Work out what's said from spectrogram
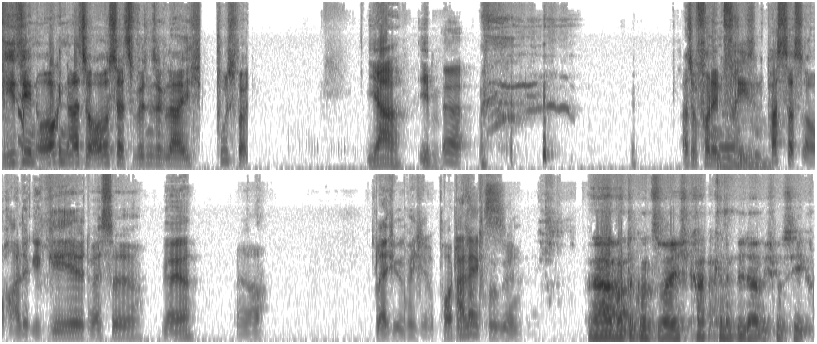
die sehen original so aus, als würden sie gleich Fußball. Ja, eben. Äh, Also von den. Friesen passt das auch. Alle gegelt, weißt du. Ja, ja. Ja. Gleich irgendwelche Reporter Alex. verprügeln. Ja, warte kurz, weil ich gerade keine Bilder habe. Ich muss hier gerade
